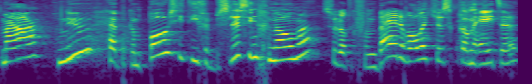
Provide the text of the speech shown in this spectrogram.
Maar nu heb ik een positieve beslissing genomen, zodat ik van beide walletjes kan eten.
